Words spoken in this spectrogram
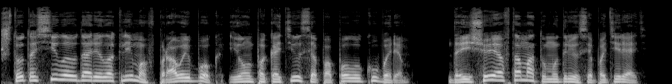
Что-то силой ударило Клима в правый бок, и он покатился по полу кубарем. Да еще и автомат умудрился потерять.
